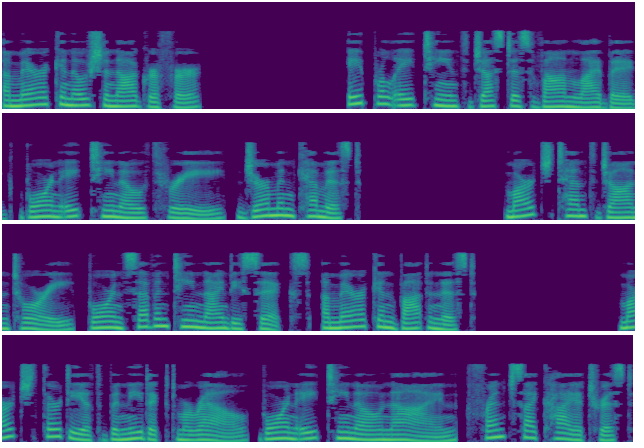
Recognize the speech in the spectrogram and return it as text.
American oceanographer. April 18 – Justus von Liebig born 1803, German chemist. March 10 – John Torrey born 1796, American botanist. March 30 – Benedict Morel born 1809, French psychiatrist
